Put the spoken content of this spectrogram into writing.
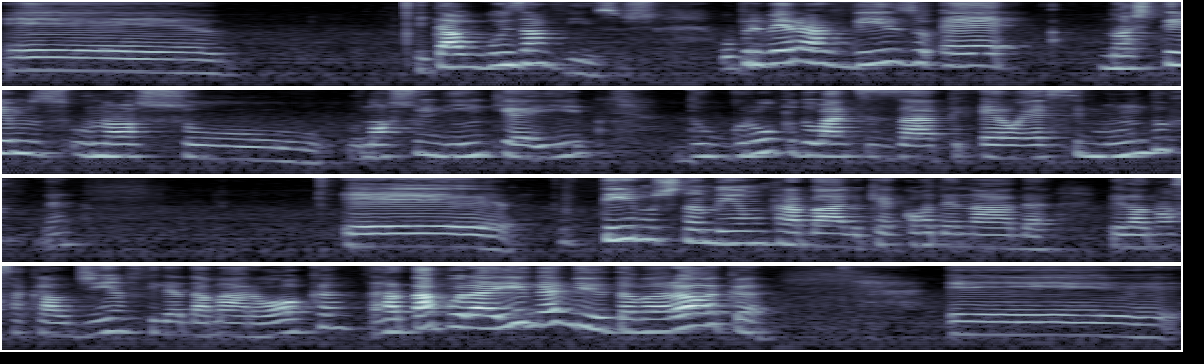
é, e dar alguns avisos. O primeiro aviso é nós temos o nosso, o nosso link aí do grupo do WhatsApp EOS Mundo, né? É, temos também um trabalho que é coordenada pela nossa Claudinha, filha da Maroca. Já tá por aí, né, Mita Maroca? É,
